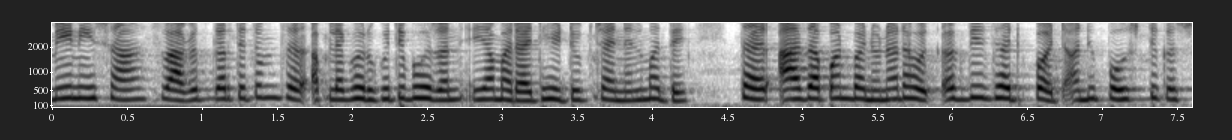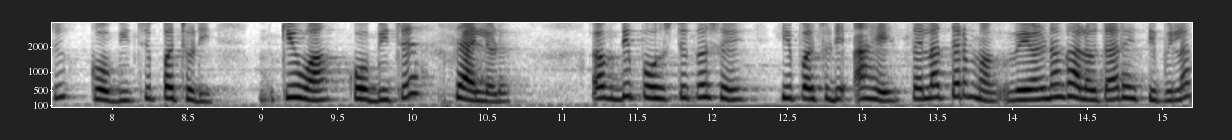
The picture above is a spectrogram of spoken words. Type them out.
मी निशा. स्वागत करते तुमचं आपल्या घरगुती भोजन या मराठी यूट्यूब चॅनलमध्ये तर आज आपण बनवणार आहोत अगदी झटपट आणि पौष्टिक अशी कोबीची पचडी किंवा कोबीचे सॅलड. अगदी पौष्टिक असे ही पचडी आहे. चला तर मग वेळ न घालवता रेसिपीला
